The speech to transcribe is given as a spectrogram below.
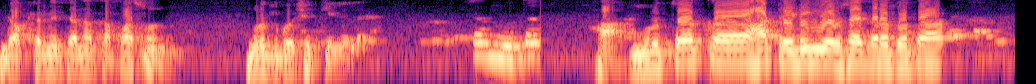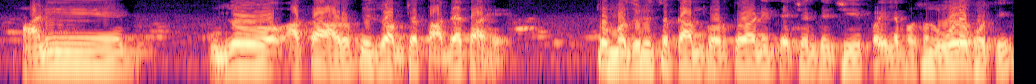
डॉक्टरने त्यांना तपासून मृत घोषित केलेला आहे. सर मृतक हा मृतक हा ट्रेडिंग व्यवसाय करत होता. आणि जो आता आरोपी जो आमच्या ताब्यात आहे तो मजुरीचं काम करतो आणि त्याच्या त्याची पहिल्यापासून ओळख होती.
